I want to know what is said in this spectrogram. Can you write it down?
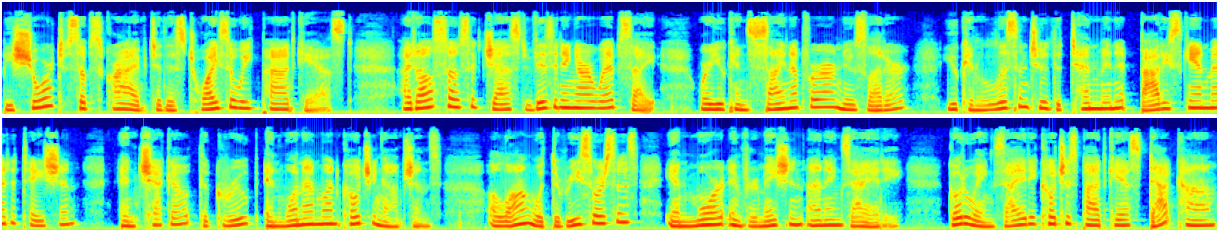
Be sure to subscribe to this twice a week podcast. I'd also suggest visiting our website where you can sign up for our newsletter, you can listen to the 10 minute body scan meditation, and check out the group and one on one coaching options, along with the resources and more information on anxiety. Go to anxietycoachespodcast.com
